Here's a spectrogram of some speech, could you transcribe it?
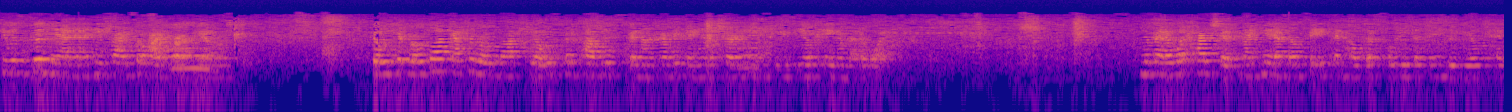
He was a good man and he tried so hard for our family. Though we hit roadblock after roadblock, he always put a positive spin on everything and assured me we'd be okay no matter what. No matter what hardship, Mike made us feel safe and helped us believe that things would be okay.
